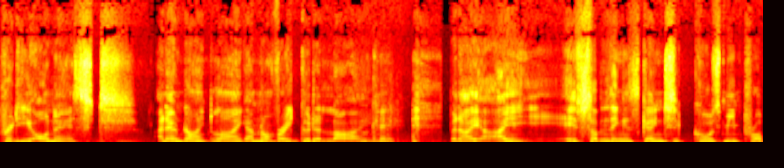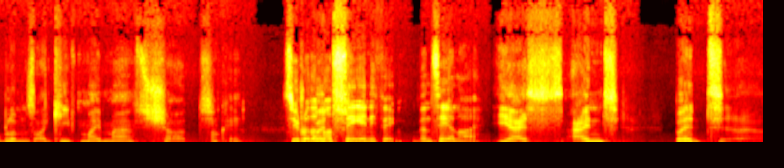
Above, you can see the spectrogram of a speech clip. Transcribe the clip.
pretty honest. I don't like lying. I'm not very good at lying. Okay. But I, I, if something is going to cause me problems, I keep my mouth shut. Okay. So you'd rather But- not say anything than say a lie. Yes, and but uh,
